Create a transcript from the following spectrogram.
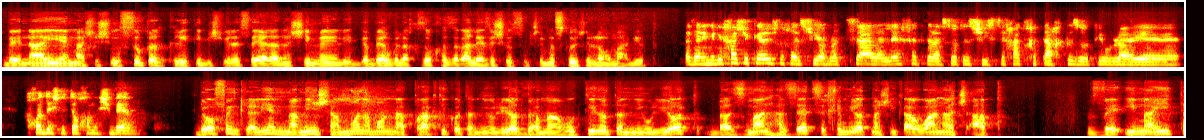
בעיניי אה, משהו שהוא סופר קריטי בשביל לסייע לאנשים אה, להתגבר ולחזור חזרה לאיזשהו סוג של מסלול של נורמליות. אז אני מניחה שכן יש לך איזושהי המלצה ללכת ולעשות איזושהי שיחת חתך כזאת, אולי אה, חודש לתוך המשבר. באופן כללי, אני מאמין שהמון המון מהפרקטיקות הניהוליות ומהרוטינות הניהוליות, בזמן הזה צריכים להיות מה שנקרא one notch up. ואם היית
